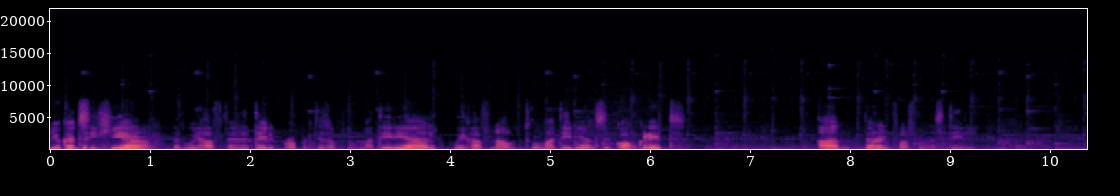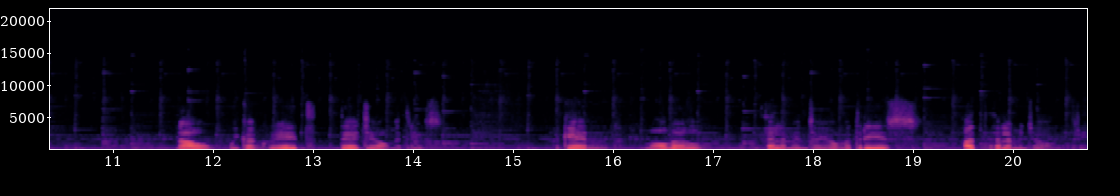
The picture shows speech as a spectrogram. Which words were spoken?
you can see here that we have the detailed properties of the material we have now two materials the concrete and the reinforcement steel now we can create the geometries. Again, model, element geometries, add element geometry.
